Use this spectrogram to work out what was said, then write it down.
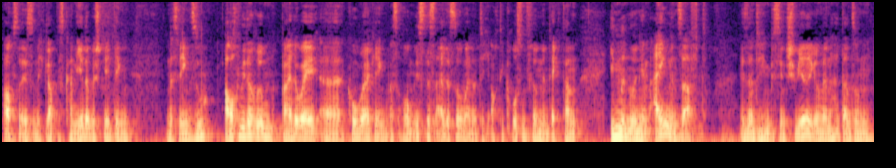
auch so ist und ich glaube, das kann jeder bestätigen. Und deswegen such auch wiederum, by the way, äh, Coworking, was, warum ist das alles so? Weil natürlich auch die großen Firmen entdeckt haben, immer nur in ihrem eigenen Saft ist natürlich ein bisschen schwierig. Und wenn halt dann so ein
